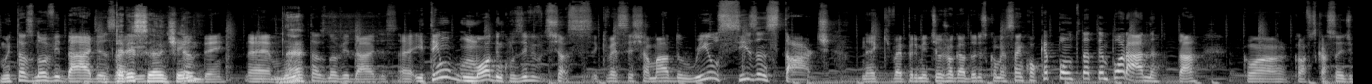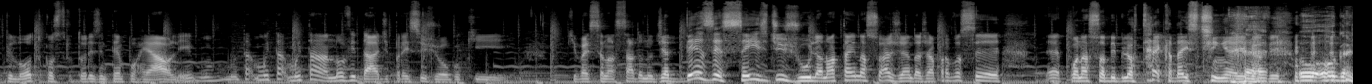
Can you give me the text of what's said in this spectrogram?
muitas novidades Interessante, aí hein? também, é, né? muitas é, e tem um, modo, inclusive, que vai ser chamado Real Season Start, né, que vai permitir os jogadores começar em qualquer ponto da temporada, tá? Com a classificações de piloto, construtores em tempo real ali, muita, muita, muita novidade para esse jogo que que vai ser lançado no dia 16 de julho. Anota aí na sua agenda já para você é, pôr na sua biblioteca da Steam aí, Gabi. ô, ô, Gar...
